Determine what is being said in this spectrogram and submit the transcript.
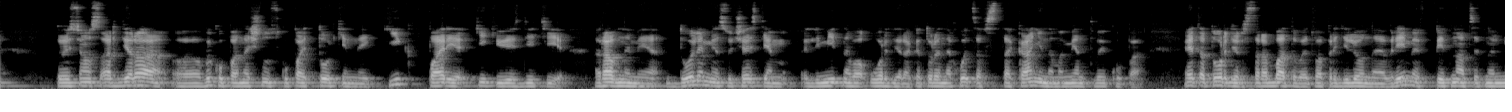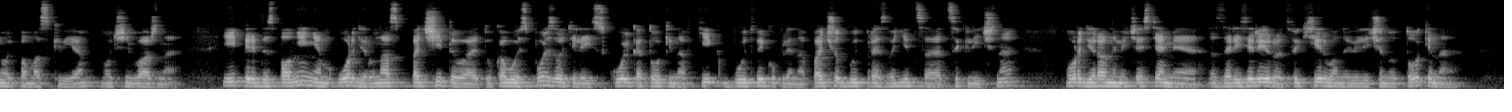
То есть у нас ордера э, выкупа начнут скупать токены KIK в паре KIK USDT равными долями с участием лимитного ордера, который находится в стакане на момент выкупа. Этот ордер срабатывает в определенное время в 15.00 по Москве, очень важно. И перед исполнением ордер у нас подсчитывает, у кого из пользователей сколько токенов KIK будет выкуплено. Подсчет будет производиться циклично. Ордер равными частями зарезервирует фиксированную величину токена.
